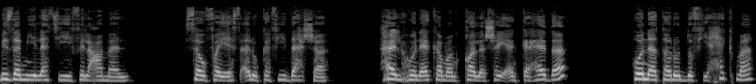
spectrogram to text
بزميلته في العمل. سوف يسألك في دهشة. هل هناك من قال شيئا كهذا؟ هنا ترد في حكمة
